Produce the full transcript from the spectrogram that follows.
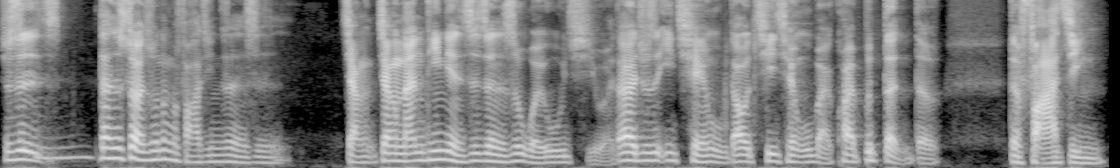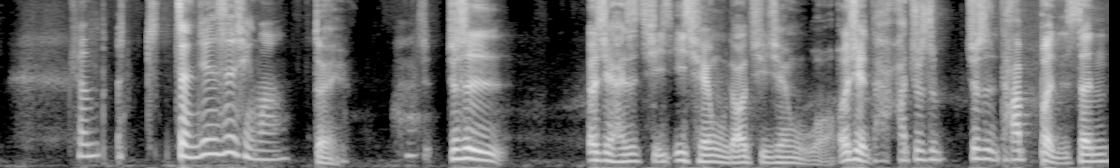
就是，嗯。但是虽然说那个罚金真的是讲讲难听点是真的是微乎其微，大概就是一千五到七千五百块不等的的罚金，全部整件事情吗？对，就就是而且还是七一千五到七千五哦，而且他就是就是他本身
